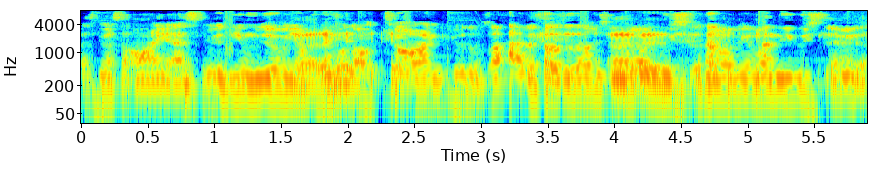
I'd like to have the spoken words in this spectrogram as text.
وقتی مثلا آهنگ اصلی دیگه اونجا میگم خب حالا چه آهنگی بدم مثلا همه تازه دارن آره. گوش دادم من من دیگه گوش نمیدم.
